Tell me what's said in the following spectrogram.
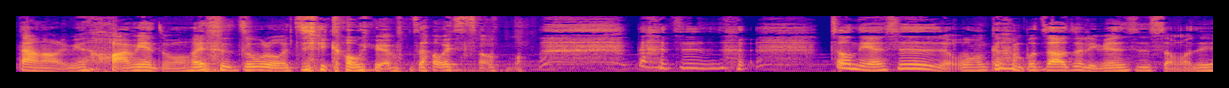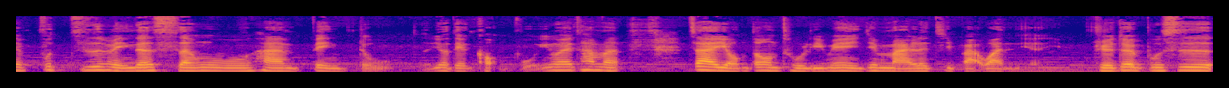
大脑里面的画面怎么会是侏罗纪公园？不知道为什么，但是。重点是我们根本不知道这里面是什么，这些不知名的生物和病毒有点恐怖，因为他们在永冻土里面已经埋了几百万年，绝对不是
